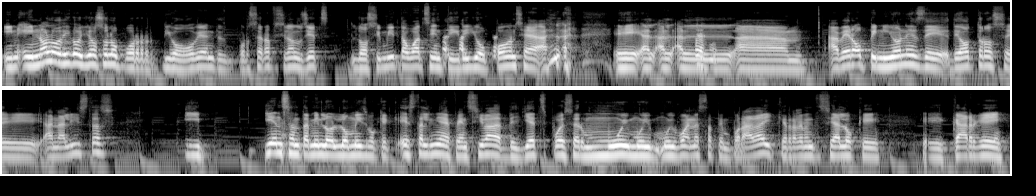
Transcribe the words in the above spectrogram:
y, no lo digo yo solo por, digo, obviamente por ser aficionado a los Jets, los invito a Watson, Tigrillo, Ponce eh, a, ver opiniones de, otros eh, analistas y piensan también lo, mismo, que esta línea defensiva de Jets puede ser muy, muy, muy buena esta temporada y que realmente sea lo que eh, cargue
